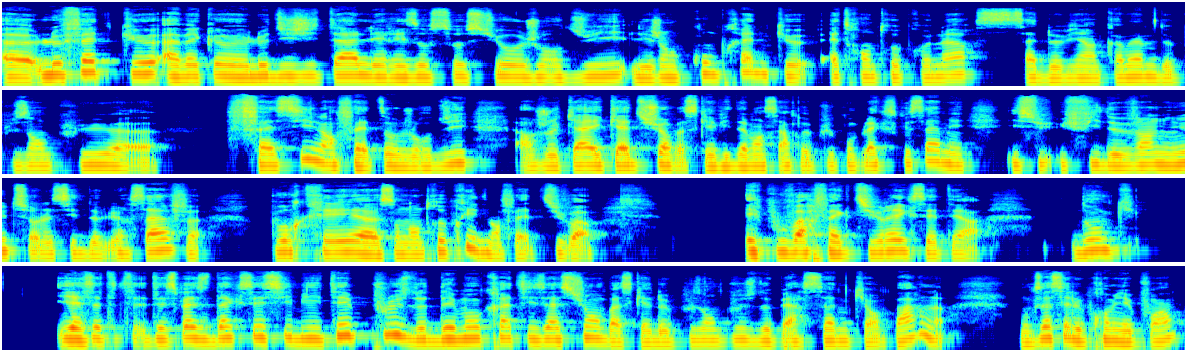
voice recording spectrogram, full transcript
le fait qu'avec le digital, les réseaux sociaux aujourd'hui, les gens comprennent que être entrepreneur, ça devient quand même de plus en plus facile en fait aujourd'hui. Alors je caricature parce qu'évidemment c'est un peu plus complexe que ça, mais il suffit de 20 minutes sur le site de l'URSSAF pour créer son entreprise en fait, tu vois, et pouvoir facturer, etc. Donc il y a cette, espèce d'accessibilité, plus de démocratisation, parce qu'il y a de plus en plus de personnes qui en parlent. Donc ça, c'est le premier point.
